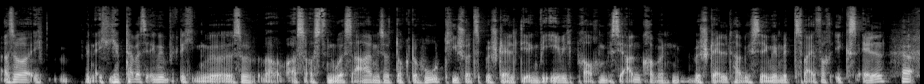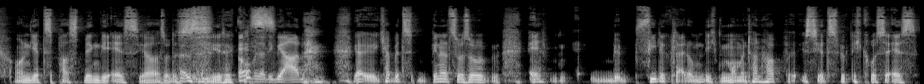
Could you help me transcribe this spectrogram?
Also ich bin, ich, ich habe teilweise irgendwie wirklich irgendwie so aus, aus den USA irgendwie so Doctor Who T-Shirts bestellt, die irgendwie ewig brauchen, bis sie ankommen. Bestellt habe ich sie irgendwie mit zweifach XL Ja. und jetzt passt mir irgendwie S. Ja, also das, Das- die S? dann irgendwie an. Ja, ich habe jetzt bin jetzt so so äh, viele Kleidung, die ich momentan habe, ist jetzt wirklich Größe S.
